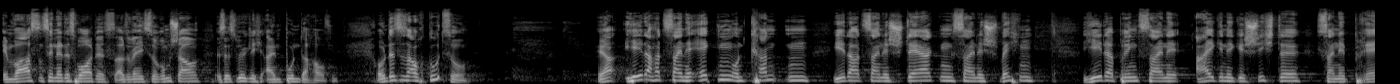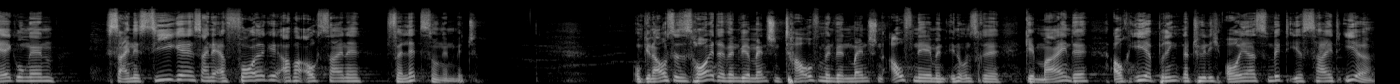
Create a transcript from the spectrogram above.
Im wahrsten Sinne des Wortes. Also wenn ich so rumschaue, ist es wirklich ein bunter Haufen. Und das ist auch gut so. Ja, jeder hat seine Ecken und Kanten, jeder hat seine Stärken, seine Schwächen, jeder bringt seine eigene Geschichte, seine Prägungen, seine Siege, seine Erfolge, aber auch seine Verletzungen mit. Und genauso ist es heute, wenn wir Menschen taufen, wenn wir Menschen aufnehmen in unsere Gemeinde. Auch ihr bringt natürlich euers mit. Ihr seid ihr.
